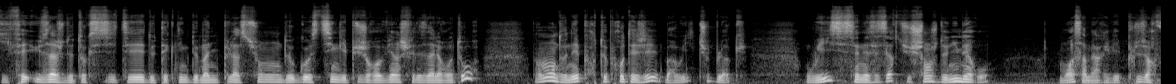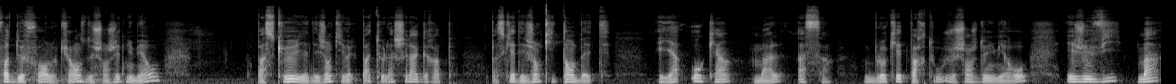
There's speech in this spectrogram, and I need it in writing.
qui fait usage de toxicité, de techniques de manipulation, de ghosting, et puis je reviens, je fais des allers-retours, à un moment donné, pour te protéger, bah oui, tu bloques. Oui, si c'est nécessaire, tu changes de numéro. Moi, ça m'est arrivé plusieurs fois, deux fois en l'occurrence, de changer de numéro. Parce qu'il y a des gens qui veulent pas te lâcher la grappe. Parce qu'il y a des gens qui t'embêtent. Et il n'y a aucun mal à ça bloqué de partout, je change de numéro et je vis ma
